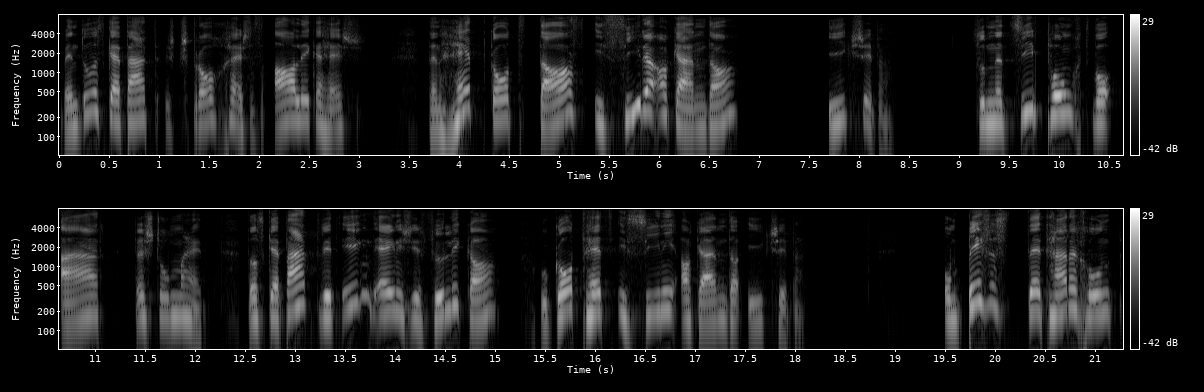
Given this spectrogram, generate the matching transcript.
wenn du ein Gebet gesprochen hast, ein Anliegen hast, dann hat Gott das in seiner Agenda eingeschrieben. Zu einem Zeitpunkt, wo er bestimmt hat. Das Gebet wird irgendwann in Erfüllung gehen und Gott hat es in seine Agenda eingeschrieben. Und bis es dorthin kommt,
